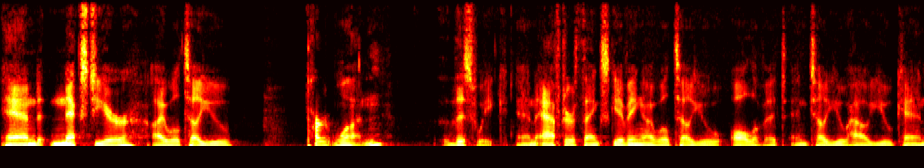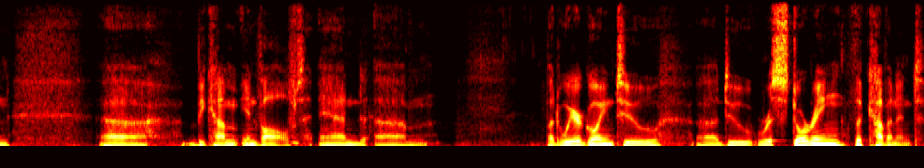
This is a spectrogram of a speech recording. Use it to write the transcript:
And next year, I will tell you part one this week. And after Thanksgiving, I will tell you all of it and tell you how you can uh, become involved. And um, but we're going to uh, do restoring the covenant,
